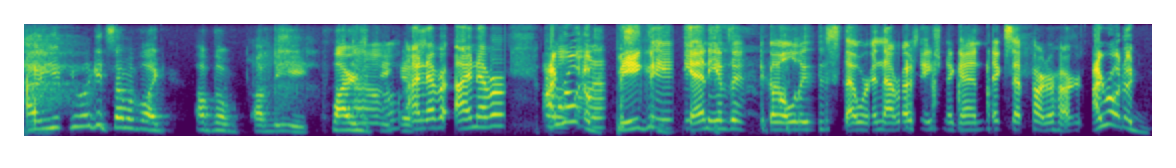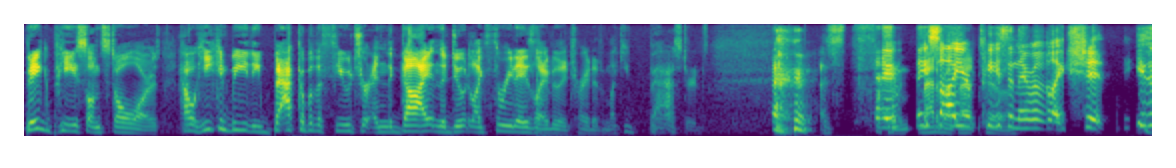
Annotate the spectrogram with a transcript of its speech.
I mean, you, you look at some of like of the of the Flyers. No. I never, I never. I wrote a big any of the goalies that were in that rotation again, except Carter Hart. I wrote a big piece on Stolarz, how he can be the backup of the future, and the guy and the dude. Like three days later, they traded him. Like you bastards. I was They, they saw your that, too. piece and they were like, "Shit, he's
